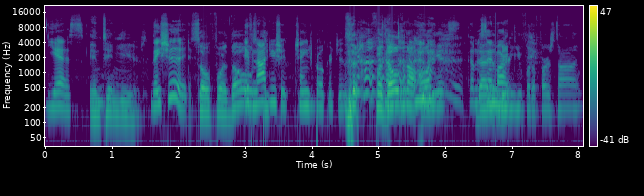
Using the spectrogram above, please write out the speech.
Yes. in 10 mm-hmm. years. They should. So for those If not, pe- you should change brokerages. for those in our audience Come to that San are meeting you for the first time,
